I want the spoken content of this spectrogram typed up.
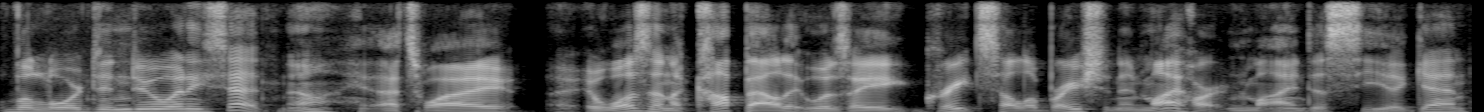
the Lord didn't do what he said. No, that's why it wasn't a cop out. It was a great celebration in my heart and mind to see again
